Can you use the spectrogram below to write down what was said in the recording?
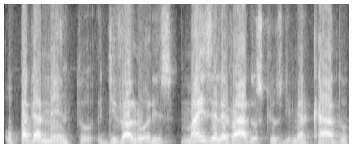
o pagamento de valores mais elevados que os de mercado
